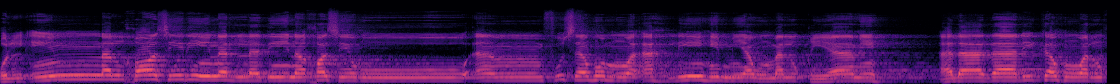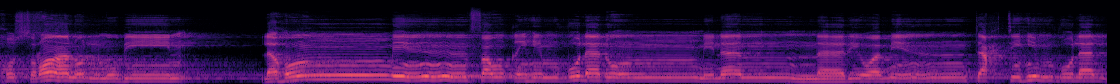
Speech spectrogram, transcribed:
قل ان الخاسرين الذين خسروا انفسهم واهليهم يوم القيامه الا ذلك هو الخسران المبين لهم من فوقهم ظلل من النار ومن تحتهم ظلل.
